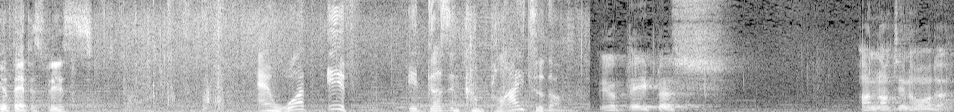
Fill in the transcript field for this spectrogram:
Your papers, please. And what if it doesn't comply to them? Your papers are not in order.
